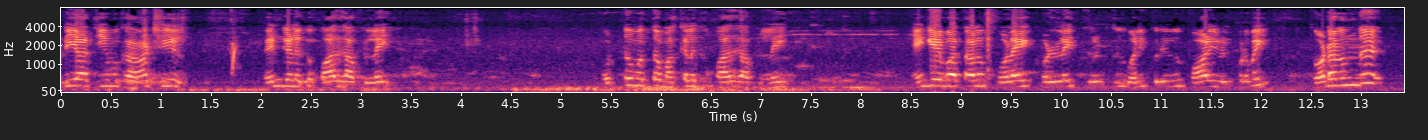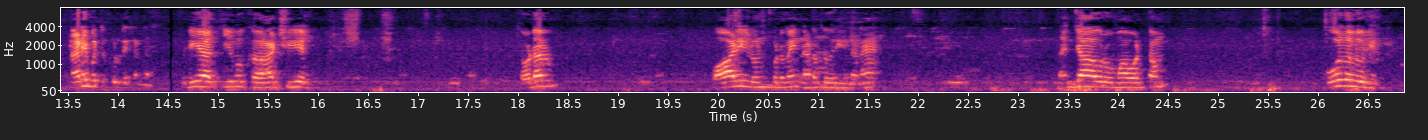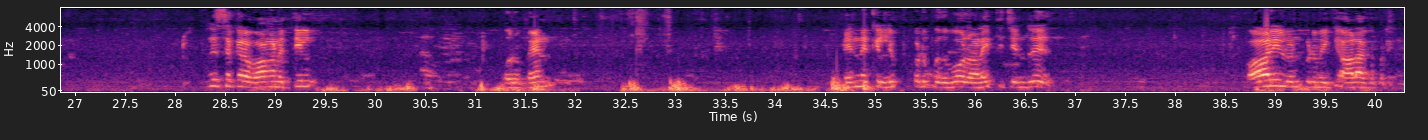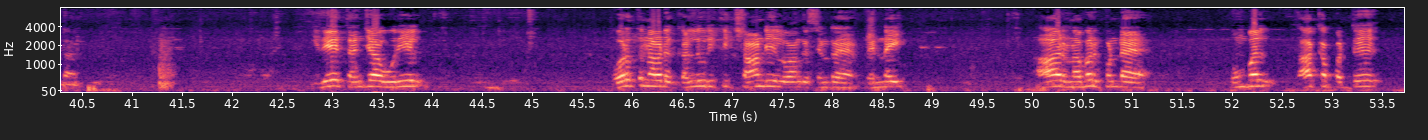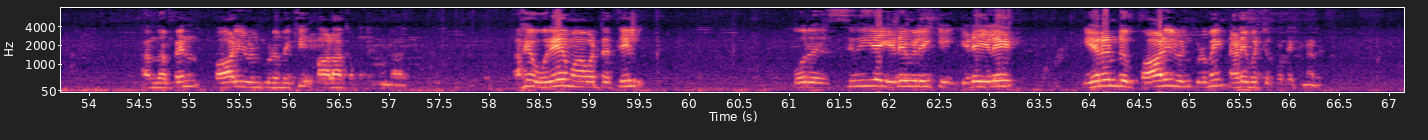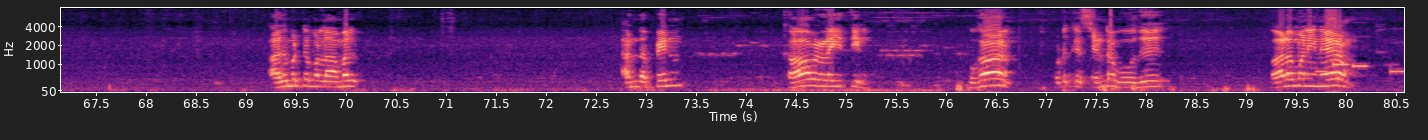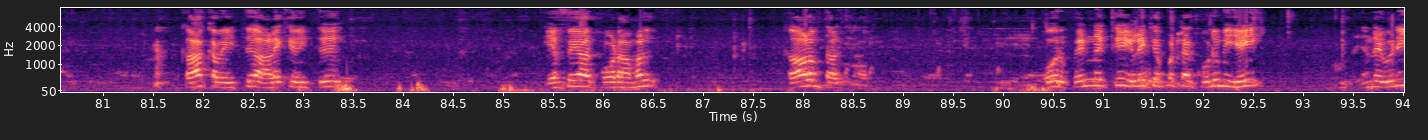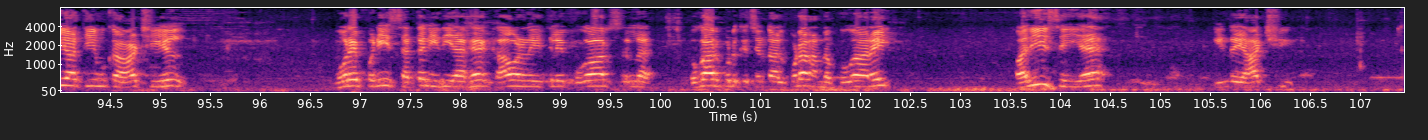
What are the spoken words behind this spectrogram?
விடியா திமுக ஆட்சியில் பெண்களுக்கு பாதுகாப்பு இல்லை. ஒட்டுமொத்த மக்களுக்கு பாதுகாப்பு இல்லை. எங்கே பார்த்தாலும் கொலை கொள்ளை திருட்டு வழிப்பிரிவு பாலியல் வன்கொடுமை தொடர்ந்து நடைபெற்றுக் கொண்டிருக்கின்றன. விடியா திமுக ஆட்சியில் தொடர் பாலியல் வன்கொடுமை நடந்து வருகின்றன. தஞ்சாவூர் மாவட்டம் ஓதலூரில் இருசக்கர வாகனத்தில் ஒரு பெண் பெண்ணுக்கு லிப்ட் கொடுப்பது போல் அழைத்து சென்று பாலியல் வன்கொடுமைக்கு ஆளாக்கப்படுகின்றார். இதே தஞ்சாவூரில் ஒரத்தநாடு கல்லூரிக்கு சான்றிதழ் வாங்க சென்ற பெண்ணை ஆறு நபர் கொண்ட கும்பல் தாக்கப்பட்டு அந்த பெண் பாலியல் வன்கொடுமைக்கு ஆளாக்கப்பட்டிருக்கின்றார். ஆக ஒரே மாவட்டத்தில் ஒரு சிறிய இடைவெளிக்கு இடையிலே இரண்டு பாலியல் வன்கொடுமை நடைபெற்றுக் கொண்டிருக்கின்றன. அது மட்டுமல்லாமல் அந்த பெண் காவல் நிலையத்தில் புகார் கொடுக்க சென்றபோது பல மணி நேரம் காக்க வைத்து அழைக்க வைத்து எஃப்ஐஆர் போடாமல் காலம் தாழ்த்தினார். ஒரு பெண்ணுக்கு இழைக்கப்பட்ட கொடுமையை இந்த விடியா திமுக ஆட்சியில் முறைப்படி சட்ட நீதியாக காவல் நிலையத்திலே புகார் செல்ல புகார் கொடுக்க சென்றால் கூட அந்த புகாரை பதிவு செய்ய இன்றைய ஆட்சி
